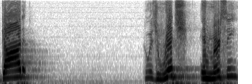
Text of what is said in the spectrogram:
God, who is rich in mercy,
